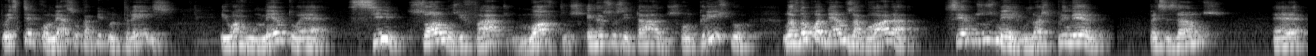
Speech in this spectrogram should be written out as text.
Por isso ele começa o capítulo 3 e o argumento é: se somos de fato mortos e ressuscitados com Cristo, nós não podemos agora sermos os mesmos. Nós, primeiro, precisamos, é,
